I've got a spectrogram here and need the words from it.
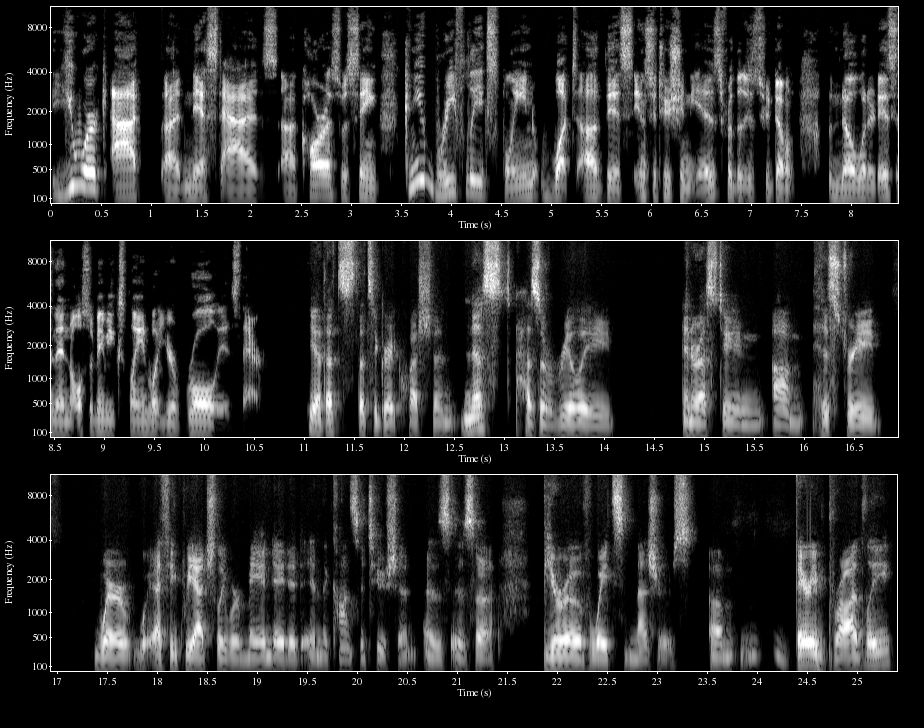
You work at uh, NIST, as uh, Charis was saying. Can you briefly explain what uh, this institution is for those who don't know what it is, and then also maybe explain what your role is there? Yeah, that's that's a great question. NIST has a really interesting um, history where I think we actually were mandated in the Constitution as, as a Bureau of Weights and Measures. Um, very broadly,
